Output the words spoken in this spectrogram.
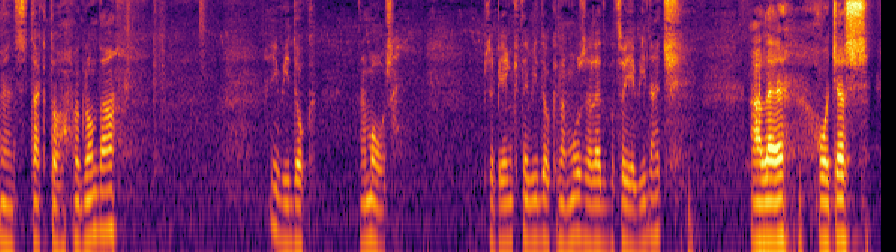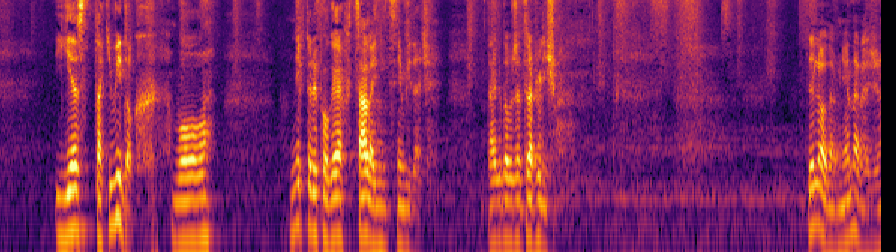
Więc tak to wygląda. I widok na morze. Przepiękny widok na morze, ledwo co je widać. Ale chociaż jest taki widok, bo w niektórych pokojach wcale nic nie widać. Tak dobrze trafiliśmy. Tyle ode mnie na razie.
